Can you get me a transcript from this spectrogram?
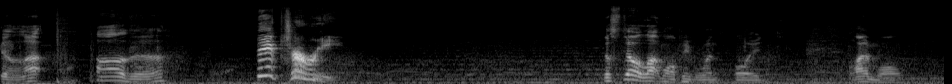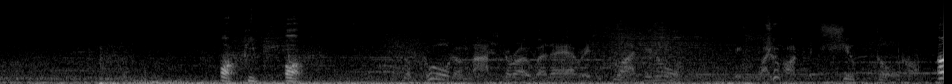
Get a lot harder. Victory. There's still a lot more people in Void. Line wall. Fuck people up. Quartermaster over there is striking on. It's like I could shoot gold off. Oh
